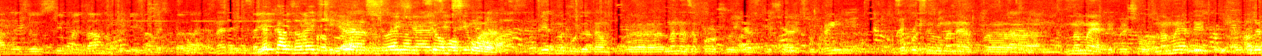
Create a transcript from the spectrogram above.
А не з усім майданом, який там. Це Яка, до речі, є членом зустрічаюся цього зі всіма. кола. Потрібно буде там, е, мене запрошують, я зустрічаюсь в Україні. Запросили мене в е, в намети, прийшов в намети, але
